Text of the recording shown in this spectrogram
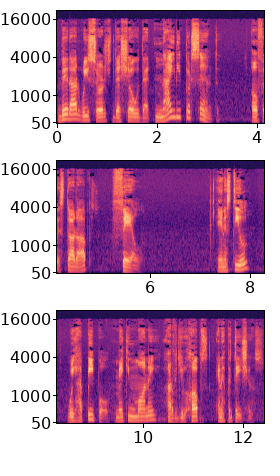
there are research that show that 90% of startups fail. And still, we have people making money out of your hopes and expectations.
